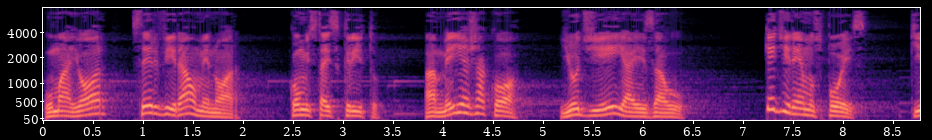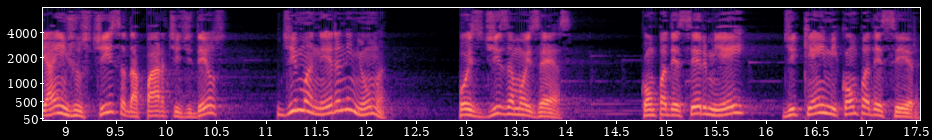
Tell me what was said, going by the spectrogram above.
O maior servirá ao menor. Como está escrito: Amei a Jacó e odiei a Esaú. Que diremos, pois? Que há injustiça da parte de Deus? De maneira nenhuma. Pois diz a Moisés: Compadecer-me-ei de quem me compadecer,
